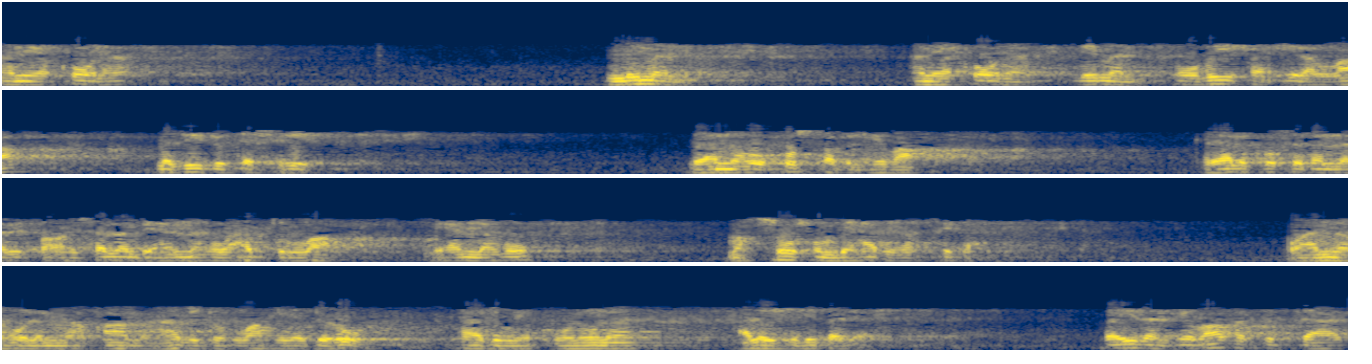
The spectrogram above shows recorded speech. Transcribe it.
أن يكون لمن أن يكون لمن أضيف إلى الله مزيد تشريف. لأنه خص بالإضافة كذلك وصف النبي صلى الله عليه وسلم بأنه عبد الله لأنه مخصوص بهذه الصفة. وأنه لما قام عبد الله يدعوه كادوا يكونون عليه لبدا. فإذا إضافة الذات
